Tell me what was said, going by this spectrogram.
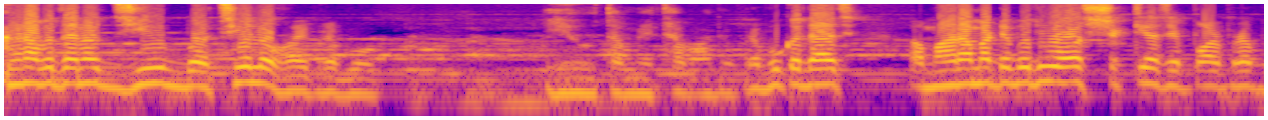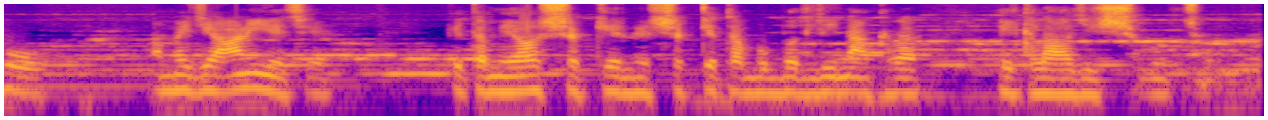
ઘણા બધાનો જીવ બચેલો હોય પ્રભુ. એવું તમે થવા દો. પ્રભુ, કદાચ અમારા માટે બધું અશક્ય છે, પણ પ્રભુ, અમે જાણીએ છીએ કે તમે અશક્ય ને શક્યતામાં બદલી નાખવા એકલા જ ઈશ્વર છો.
